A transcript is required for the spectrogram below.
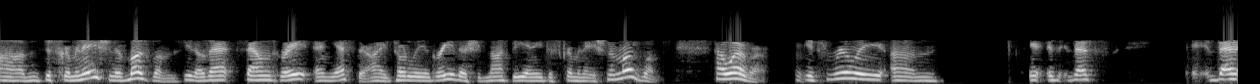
um, discrimination of Muslims. You know, that sounds great, and yes, there, I totally agree there should not be any discrimination of Muslims. However, it's really, um, it, it, that's, that,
